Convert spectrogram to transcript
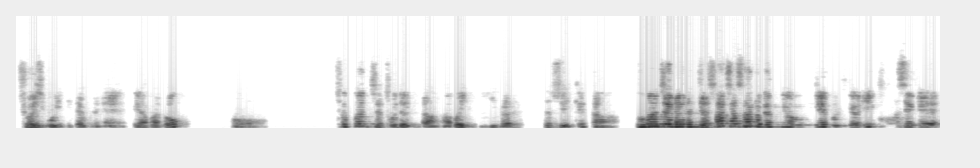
주어지고 있기 때문에 그야말로 어, 첫 번째 도전이다라고 얘기를 할 수 있겠다. 두 번째는 이제 4차 산업혁명의 물결이 거세게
